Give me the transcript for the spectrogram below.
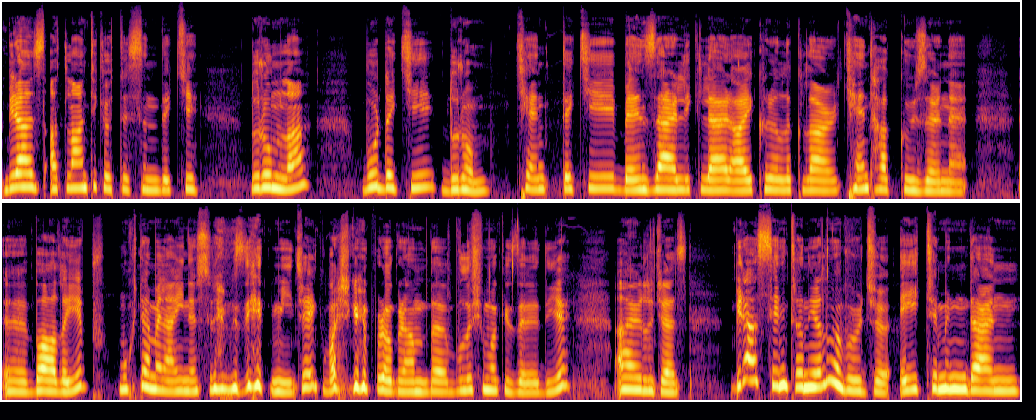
Biraz Atlantik ötesindeki durumla buradaki durum, kentteki benzerlikler, aykırılıklar, kent hakkı üzerine e, bağlayıp muhtemelen yine süremiz yetmeyecek. Başka bir programda buluşmak üzere diye ayrılacağız. Biraz seni tanıyalım mı Burcu? Eğitiminden,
